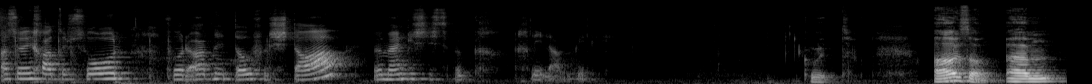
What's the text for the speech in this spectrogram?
Also ich kann den Sohn voran nicht auch verstehen, weil manchmal ist es wirklich ein bisschen langweilig. Gut. Also, ähm,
